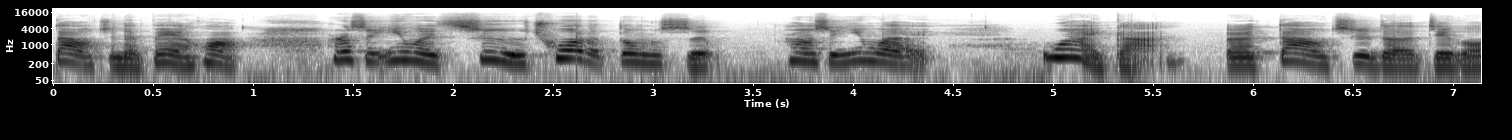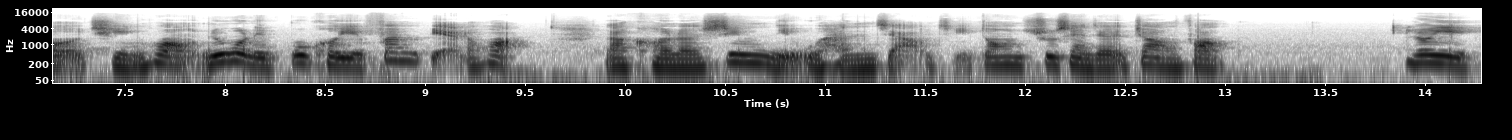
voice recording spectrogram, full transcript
导致的变化，或是因为吃错了东西，或是因为外感而导致的这个情况，如果你不可以分别的话，那可能心里会很焦急，都出现这个状况。所以，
